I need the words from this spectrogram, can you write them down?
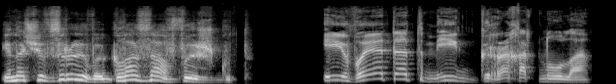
иначе взрывы глаза выжгут. И в этот миг грохотнуло.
